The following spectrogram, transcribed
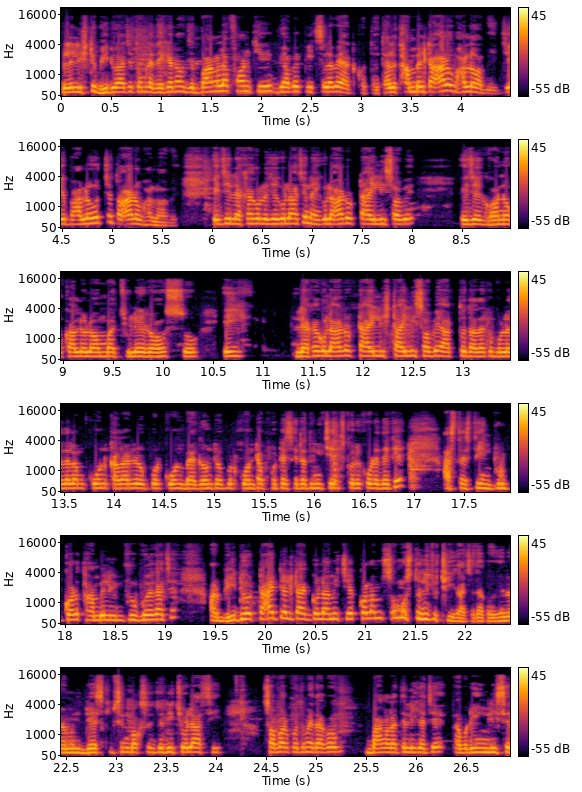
প্লে লিস্টে ভিডিও আছে, তোমরা দেখে নাও যে বাংলা ফান্ড কীভাবে পিক্সেল হবে অ্যাড করতে হয়। তাহলে থাম্বেলটা আরও ভালো হবে। যে ভালো হচ্ছে, তো আরও ভালো হবে। এই যে লেখাগুলো যেগুলো আছে না, এগুলো আরও টাইলিশ হবে। এই যে ঘন, কালো, লম্বা, চুলের রহস্য, এই লেখাগুলো আরও টাইলিশ টাইলিশ হবে। আর তো দাদাকে বলে দিলাম, কোন কালারের উপর, কোন ব্যাকগ্রাউন্ডের উপর, কোনটা ফোটে সেটা তুমি চেঞ্জ করে করে দেখে আস্তে আস্তে ইমপ্রুভ করো। থাম্বেল ইমপ্রুভ হয়ে গেছে। আর ভিডিও টাইটেল ট্যাগগুলো আমি চেক করলাম, সমস্ত কিছু ঠিক আছে। দেখো, এখানে আমি ডেসক্রিপশন বক্সে যদি চলে আসি, সবার প্রথমে দেখো, বাংলাতে লিখেছে, তারপরে ইংলিশে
